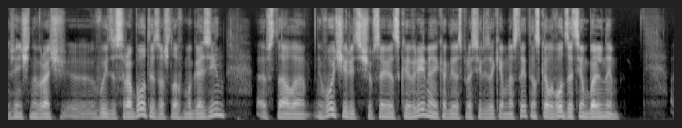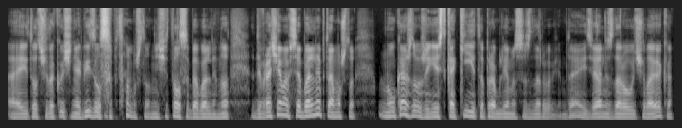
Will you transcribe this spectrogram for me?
женщина-врач, э, выйдя с работы, зашла в магазин, э, встала в очередь еще в советское время, и когда ее спросили, за кем она стоит, она сказала, вот за тем больным. И тот человек очень обиделся, потому что он не считал себя больным. Но для врача мы все больны, потому что ну, у каждого же есть какие-то проблемы со здоровьем. Да? Идеально здорового человека,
